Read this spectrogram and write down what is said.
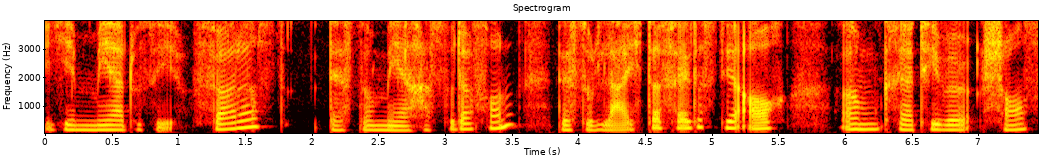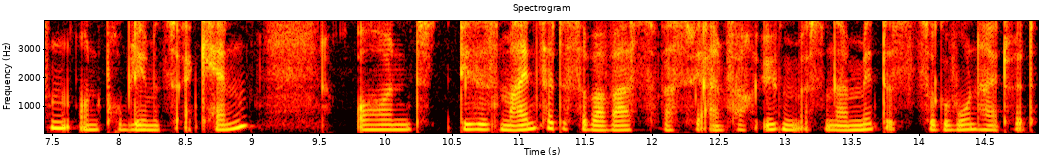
je mehr du sie förderst, desto mehr hast du davon, desto leichter fällt es dir auch, ähm, kreative Chancen und Probleme zu erkennen. Und dieses Mindset ist aber was, was wir einfach üben müssen, damit es zur Gewohnheit wird,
